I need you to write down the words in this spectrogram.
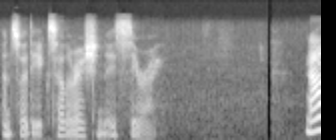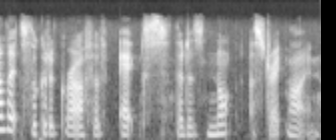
and so the acceleration is zero. Now let's look at a graph of x that is not a straight line.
